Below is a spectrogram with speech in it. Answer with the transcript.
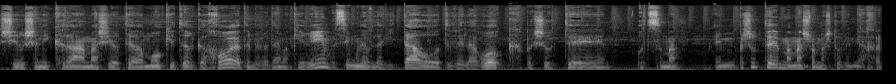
שיר שנקרא מה שיותר עמוק, יותר כחול, אתם בוודאי מכירים, ושימו לב לגיטרות ולרוק, פשוט אה, עוצמה, הם פשוט אה, ממש ממש טובים יחד.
